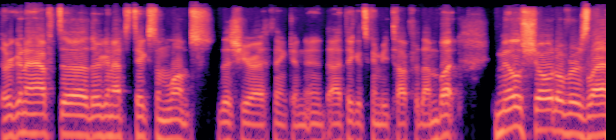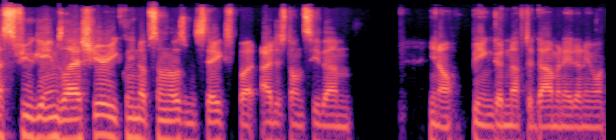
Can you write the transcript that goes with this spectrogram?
they're gonna have to they're gonna have to take some lumps this year, I think, and, and I think it's gonna be tough for them. But Mills showed over his last few games last year, he cleaned up some of those mistakes, but I just don't see them, you know, being good enough to dominate anyone.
